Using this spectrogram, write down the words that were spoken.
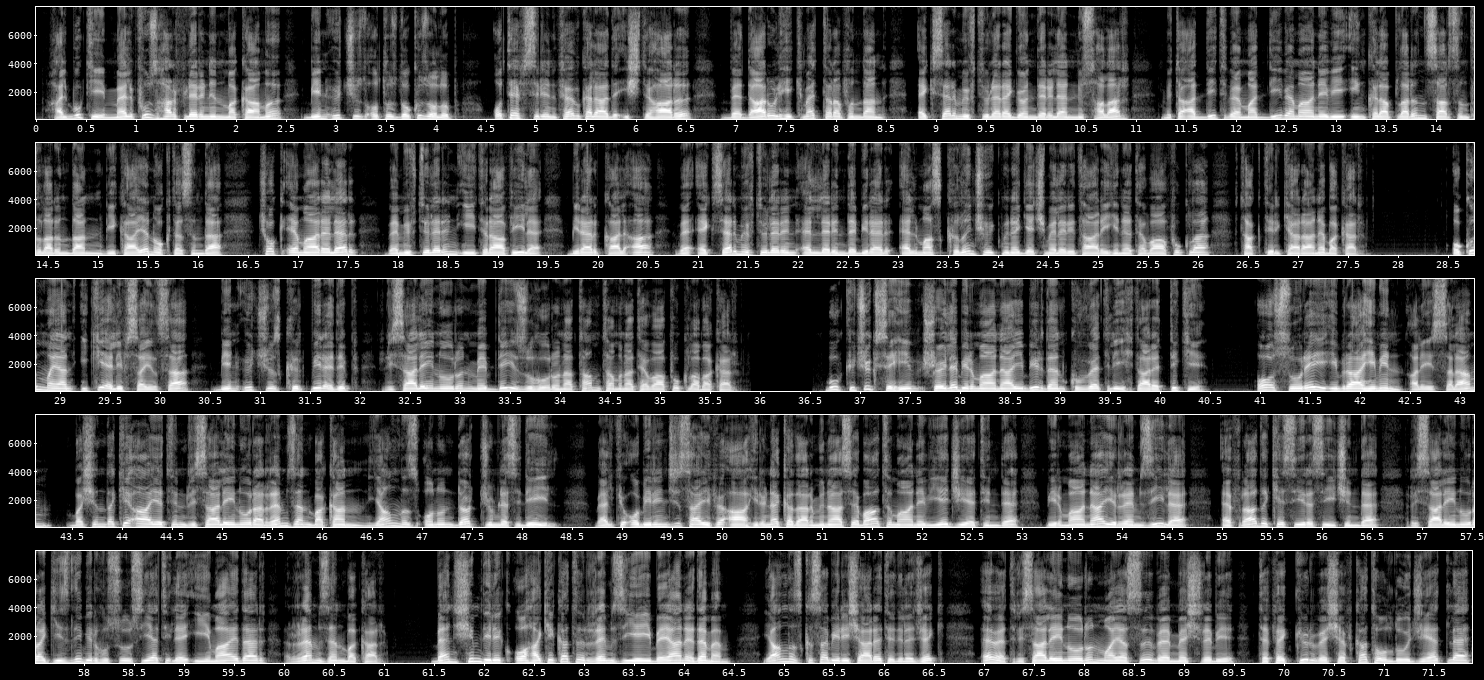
Halbuki melfuz harflerinin makamı 1339 olup o tefsirin fevkalade iştiharı ve Darul Hikmet tarafından ekser müftülere gönderilen nüshalar müteaddit ve maddi ve manevi inkılapların sarsıntılarından vikaye noktasında çok emareler ve müftülerin itirafıyla birer kal'a ve ekser müftülerin ellerinde birer elmas kılınç hükmüne geçmeleri tarihine tevafukla takdirkârane bakar. Okunmayan iki elif sayılsa 1341 edip Risale-i Nur'un mebde-i zuhuruna tam tamına tevafukla bakar. Bu küçük sehiv şöyle bir manayı birden kuvvetli ihtar etti ki, o Sure-i İbrahim'in aleyhisselam, başındaki ayetin Risale-i Nur'a remzen bakan yalnız onun dört cümlesi değil, belki o birinci sayfa ahirine kadar münasebat-ı maneviye cihetinde bir manayı remziyle, efradı kesiresi içinde Risale-i Nur'a gizli bir hususiyet ile ima eder, remzen bakar. Ben şimdilik o hakikat-ı remziyeyi beyan edemem. Yalnız kısa bir işaret edilecek, Evet, Risale-i Nur'un mayası ve meşrebi, tefekkür ve şefkat olduğu cihetle,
